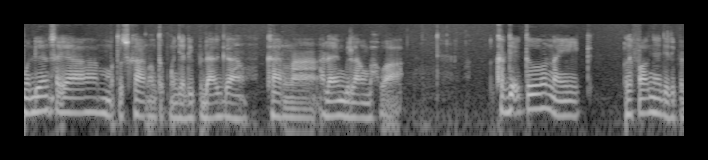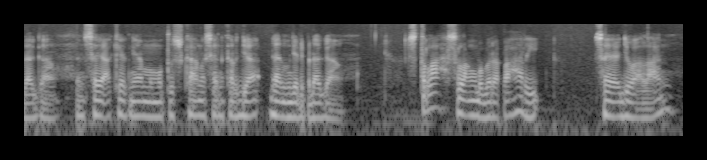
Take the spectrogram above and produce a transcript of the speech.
Kemudian saya memutuskan untuk menjadi pedagang karena ada yang bilang bahwa kerja itu naik levelnya jadi pedagang. Dan saya akhirnya memutuskan resign kerja dan menjadi pedagang. Setelah selang beberapa hari, saya jualan.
